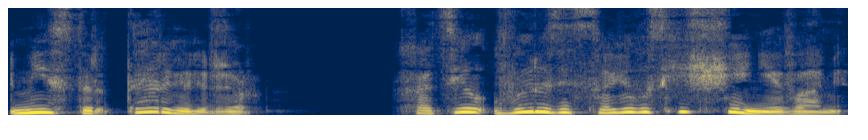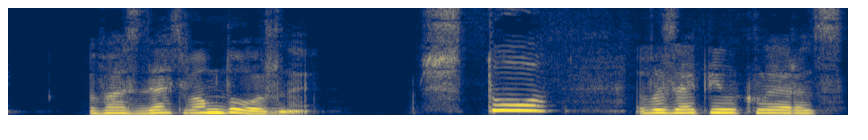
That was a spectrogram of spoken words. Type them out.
мистер Тервиллиджер хотел выразить свое восхищение вами» воздать вам должное». «Что?» — возопил Клэренс.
